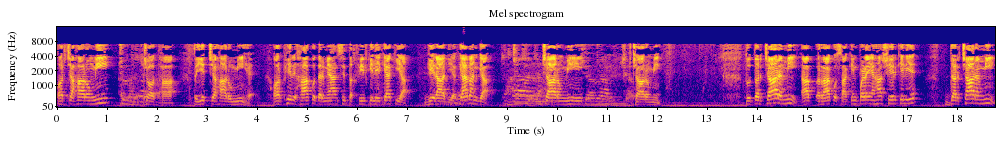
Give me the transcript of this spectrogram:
اور چہارمی چوتھا۔ تو یہ چہارمی ہے۔ اور پھر ہا کو درمیان سے تخفیف کے لیے کیا کیا؟ گرا دیا۔ کیا بن گیا؟ چارمی چارمی تو تر چار می آپ را کو ساکن پڑے یہاں شیر کے لیے۔ در چار می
